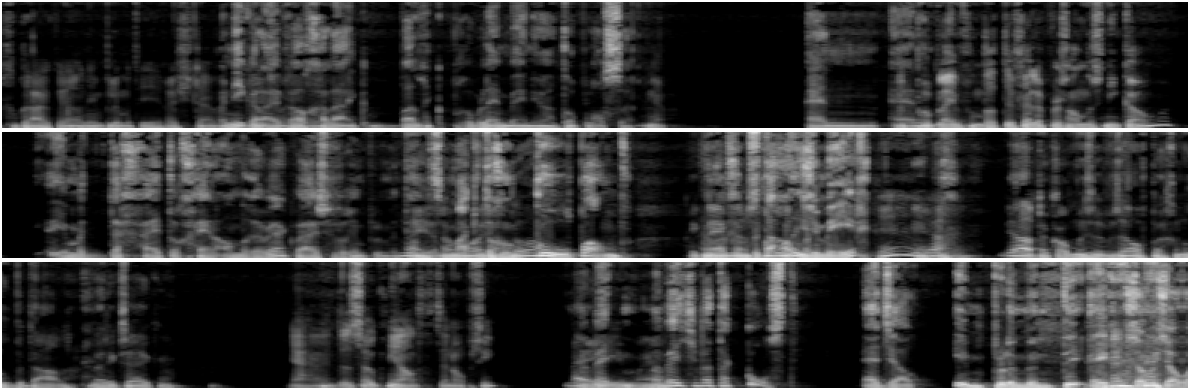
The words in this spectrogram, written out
gebruiken en implementeren als je daar. Maar Nicola heeft wel gelijk. Welk probleem ben je nu aan het oplossen? Ja. En, Het en probleem van dat developers anders niet komen. ja, maar daar ga je toch geen andere werkwijze voor implementeren? Nee, het dan maak je toch een cool pand? Ik neem dan een betaal je ze meer. Ja, ja. Ja, ja, dan komen ze zelf bij genoeg betalen. Weet ik zeker. Ja, dat is ook niet altijd een optie. Nee, maar, weet, maar ja. maar weet je wat dat kost? Agile implementeren. Even sowieso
